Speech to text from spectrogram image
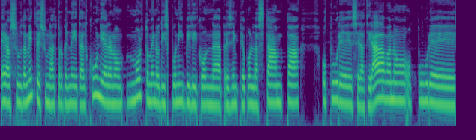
era assolutamente su un altro pianeta. Alcuni erano molto meno disponibili con, per esempio, con la stampa, oppure se la tiravano, oppure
